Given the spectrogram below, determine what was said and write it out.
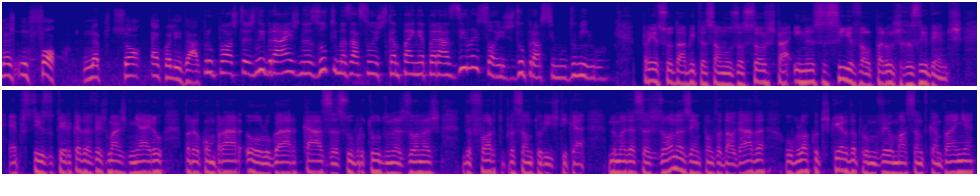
mas um foco na produção em qualidade. Propostas liberais nas últimas ações de campanha para as eleições do próximo domingo. Preço da habitação nos Açores está inacessível para os residentes. É preciso ter cada vez mais dinheiro para comprar ou alugar casa, sobretudo nas zonas de forte pressão turística. Numa dessas zonas, em Ponta Delgada, o Bloco de Esquerda promoveu uma ação de campanha.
